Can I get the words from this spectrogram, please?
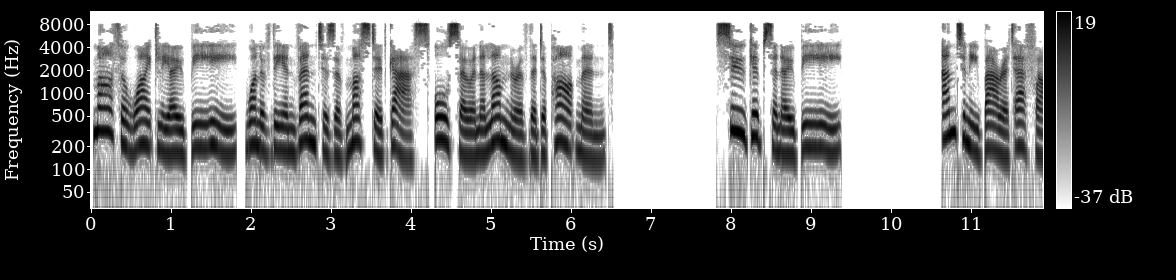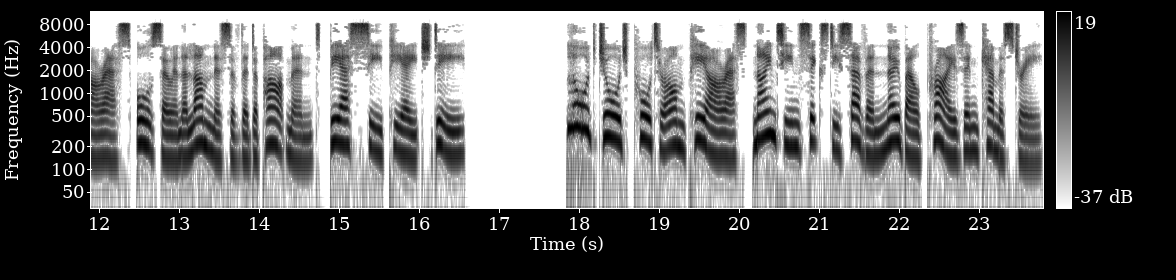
Martha Whiteley OBE, one of the inventors of mustard gas, also an alumna of the department. Sue Gibson OBE. Anthony Barrett FRS, also an alumnus of the department, BSc PhD. Lord George Porter OM PRS, 1967 Nobel Prize in Chemistry.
